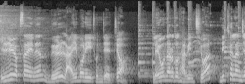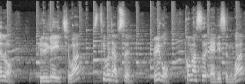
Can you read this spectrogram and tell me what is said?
인류 역사에는 늘 라이벌이 존재했죠. 레오나르도 다빈치와 미켈란젤로, 빌 게이츠와 스티브 잡스, 그리고 토마스 에디슨과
